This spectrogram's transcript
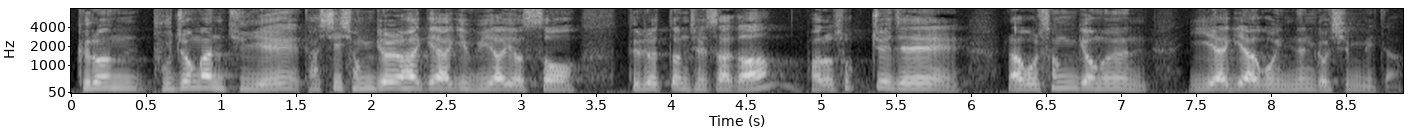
그런 부정한 뒤에 다시 정결하게 하기 위하여서 드렸던 제사가 바로 속죄제라고 성경은 이야기하고 있는 것입니다.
